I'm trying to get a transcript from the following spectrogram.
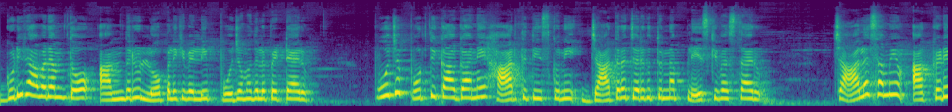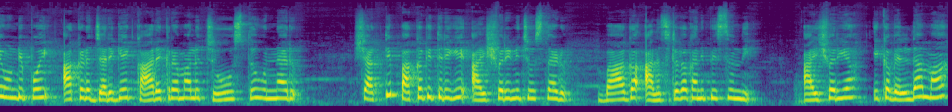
గుడి రావడంతో అందరూ లోపలికి వెళ్ళి పూజ మొదలుపెట్టారు. పూజ పూర్తి కాగానే హారతి తీసుకుని జాతర జరుగుతున్న ప్లేస్కి వస్తారు. చాలా సమయం అక్కడే ఉండిపోయి అక్కడ జరిగే కార్యక్రమాలు చూస్తూ ఉన్నారు. శక్తి పక్కకి తిరిగి ఐశ్వర్యని చూస్తాడు. బాగా అలసటగా కనిపిస్తుంది. ఐశ్వర్య ఇక వెళ్దామా?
